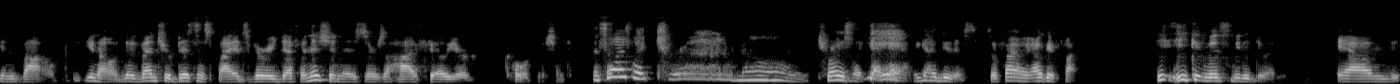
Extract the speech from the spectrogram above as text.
involved. You know, the venture business by its very definition is there's a high failure coefficient. And so I was like, Troy, I don't know. And Troy's like, yeah, yeah, we got to do this. So finally, okay, fine. He, he convinced me to do it. And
